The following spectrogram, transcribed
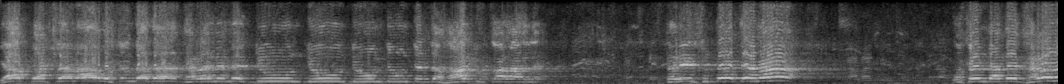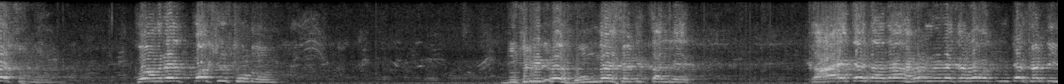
या पाटलाला वसंतदादा घराण्याने देऊन देऊन देऊन देऊन त्यांचा हात दुखा लागले तरी सुद्धा त्यांना वसंतदादा घराला सोडून काँग्रेस पक्ष सोडून दुसरीकडे होंगासाठी चालले काय त्या दादा घराण्याने करावं तुमच्यासाठी?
